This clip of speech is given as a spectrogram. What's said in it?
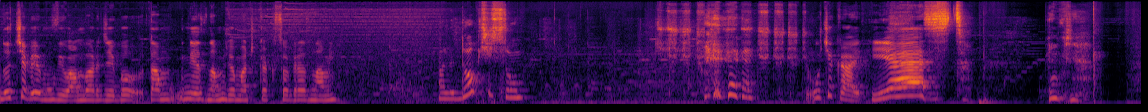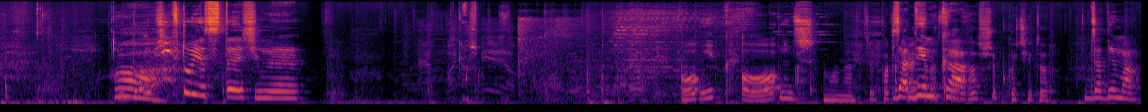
do ciebie mówiłam bardziej, bo tam nie znam ziomeczka, kto gra z nami. Ale dobrzy są. Uciekaj, jest! Pięknie. O, Dobrzy tu jesteśmy. o, o, Nic. monety. Poczekaj, Zadymka. teraz Za, za szybko ci to. Zadyma.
